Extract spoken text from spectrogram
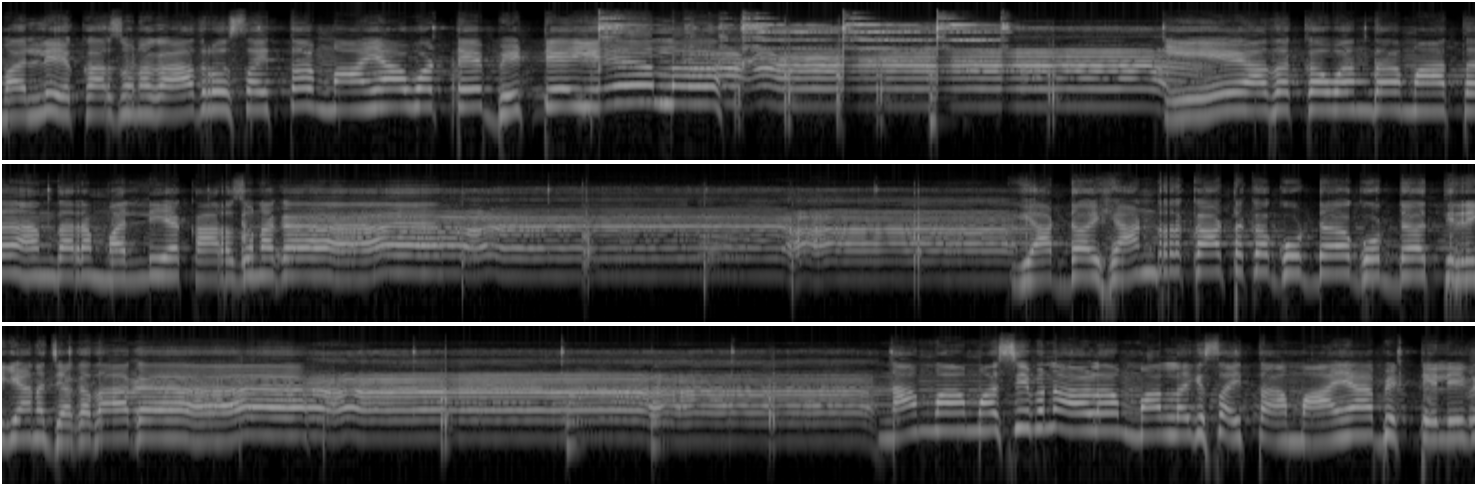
ಮಲ್ಲಿಕಾರ್ಜುನಗಾದ್ರೂ ಸಹಿತ ಮಾಯಾ ಒಟ್ಟೆ ಬಿಟ್ಟೆ ಏ, ಅದಕ್ಕ ಒಂದ ಮಾತ ಅಂದರ ಮಲ್ಲಿಯ ಕಾರ್ಜುನಗ. ಎಡ್ಡ ಹ್ಯಾಂಡ್ರ ಕಾಟಕ ಗುಡ್ಡ ಗುಡ್ಡ ತಿರುಗ್ಯಾನ ಜಗದಾಗ. ನಮ್ಮ ಮಸೀಬ್ನಾಳ ಮಲ್ಲಗಿ ಸಹಿತ ಮಾಯಾ ಬಿಟ್ಟಿಲಿಗ.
